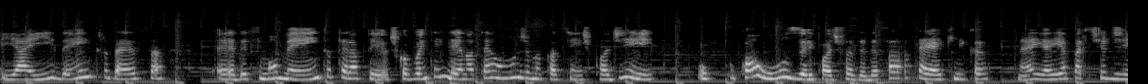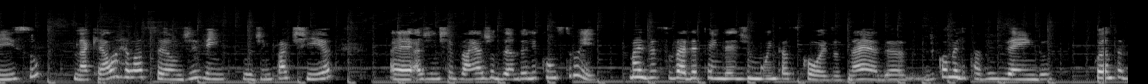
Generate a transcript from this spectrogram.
E aí dentro dessa é, desse momento terapêutico eu vou entendendo até onde o meu paciente pode ir, o, qual uso ele pode fazer dessa técnica, né? E aí a partir disso, naquela relação de vínculo, de empatia, é, a gente vai ajudando ele construir. Mas isso vai depender de muitas coisas, né? De, de como ele está vivendo, quantas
